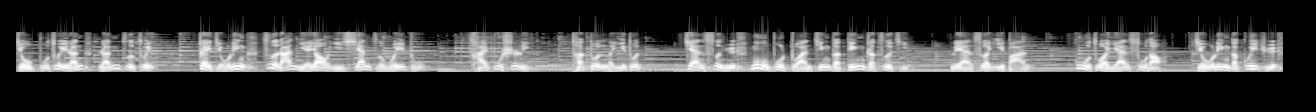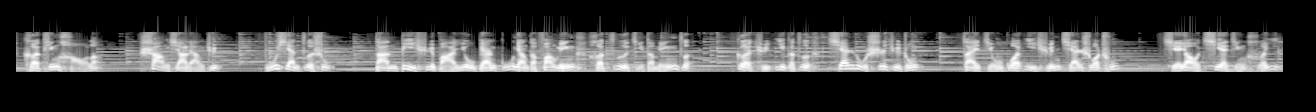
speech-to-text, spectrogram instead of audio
酒不醉人人自醉，这酒令自然也要以仙子为主，才不失礼。”他顿了一顿。见四女目不转睛地盯着自己，脸色一板，故作严肃道：“酒令的规矩可听好了，上下两句不限字数，但必须把右边姑娘的芳名和自己的名字各取一个字签入诗句中，在酒过一巡前说出，且要切景合意，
